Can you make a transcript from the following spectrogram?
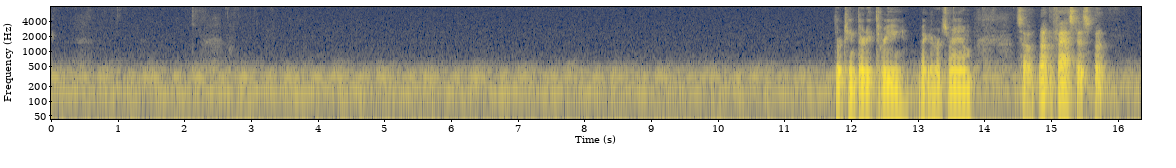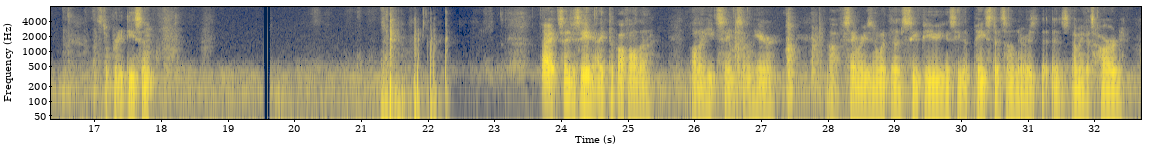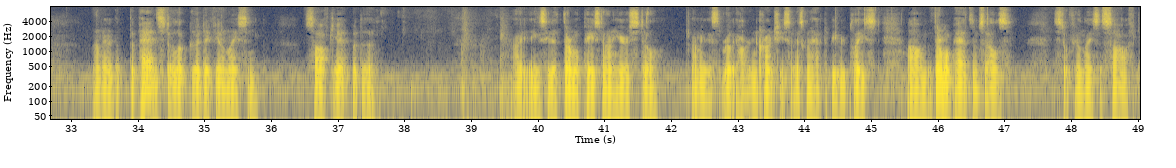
1333 megahertz RAM. So not the fastest, but still pretty decent. Alright, so as you see, I took off all the all the heat sinks on here. Uh, same reason with the CPU, you can see the paste that's on there is, is I mean, it's hard on there. The, the pads still look good. They feel nice and soft yet, but the you can see the thermal paste on here is still, I mean, it's really hard and crunchy, so that's going to have to be replaced. Um, the thermal pads themselves still feel nice and soft.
